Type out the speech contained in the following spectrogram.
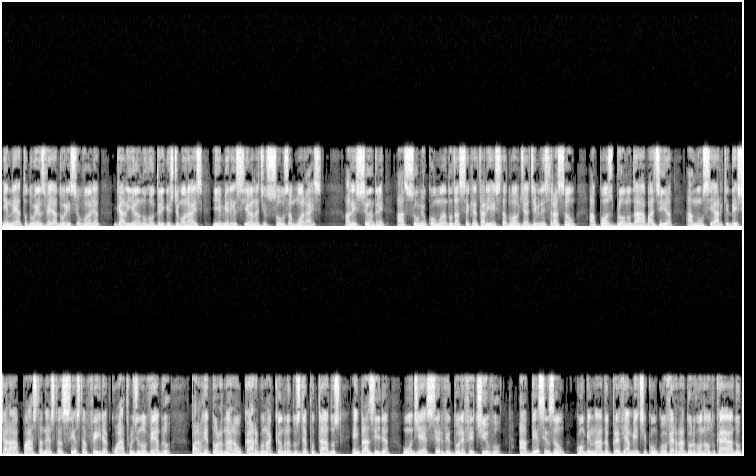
e neto do ex-vereador em Silvânia, Galiano Rodrigues de Moraes e Emerenciana de Souza Moraes. Alexandre assume o comando da Secretaria Estadual de Administração após Bruno da Abadia anunciar que deixará a pasta nesta sexta-feira, 4 de novembro para retornar ao cargo na Câmara dos Deputados, em Brasília, onde é servidor efetivo. A decisão, combinada previamente com o governador Ronaldo Caiado,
